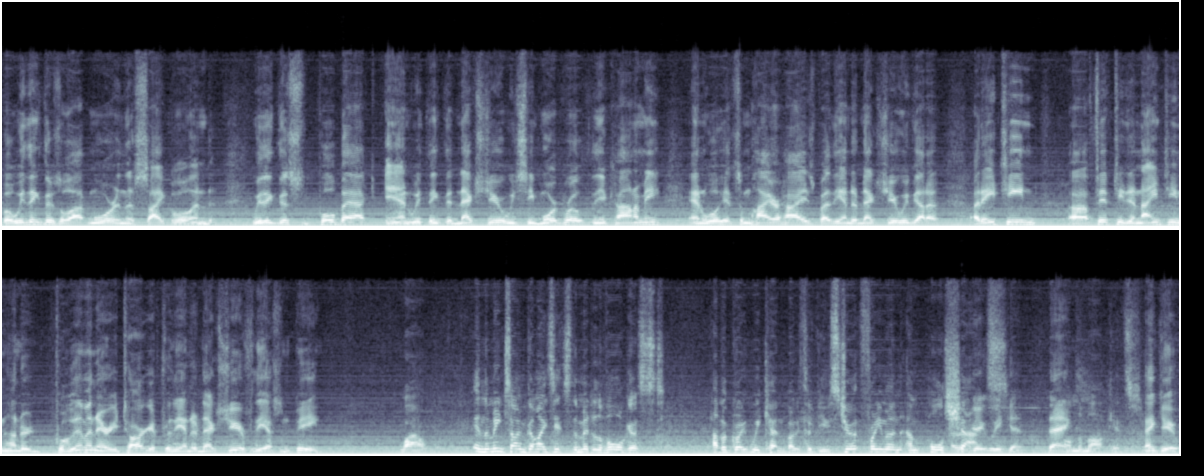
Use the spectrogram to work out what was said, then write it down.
but we think there's a lot more in this cycle, and we think this pullback, and we think that next year we see more growth in the economy, and we'll hit some higher highs by the end of next year. We've got a, an 18 uh, 50 to 1900 preliminary target for the end of next year for the S&P. Wow. In the meantime, guys, it's the middle of August. Have a great weekend, both of you. Stuart Freeman and Paul Have a Schatz great weekend. Thanks. on the markets. Thank you.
